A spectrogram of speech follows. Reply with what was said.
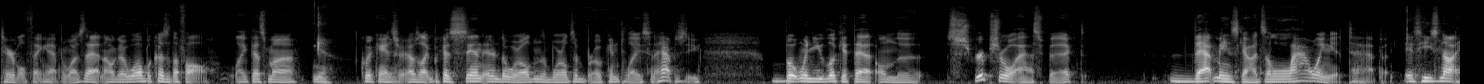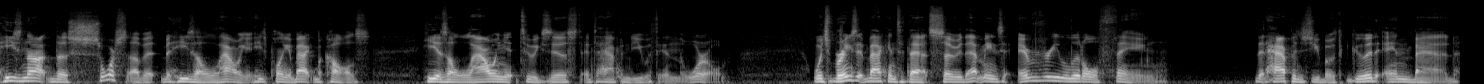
terrible thing happen? Why is that? And I'll go, Well, because of the fall. Like that's my yeah, quick answer. I was like, because sin entered the world and the world's a broken place and it happens to you. But when you look at that on the scriptural aspect, that means God's allowing it to happen. It's, he's not he's not the source of it, but he's allowing it. He's pulling it back because he is allowing it to exist and to happen to you within the world. Which brings it back into that. So that means every little thing that happens to you, both good and bad,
